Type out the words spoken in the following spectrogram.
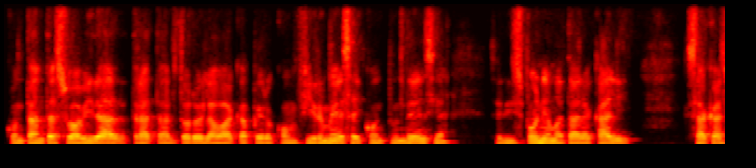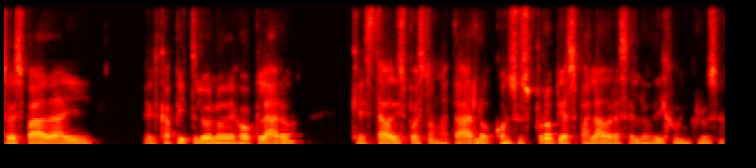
con tanta suavidad trata al toro y la vaca, pero con firmeza y contundencia se dispone a matar a Kali, saca su espada y el capítulo lo dejó claro que estaba dispuesto a matarlo, con sus propias palabras, él lo dijo incluso.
